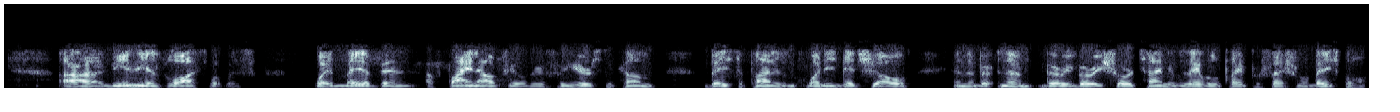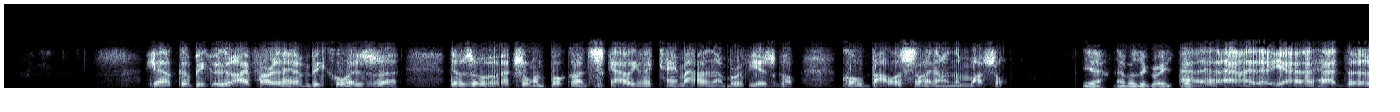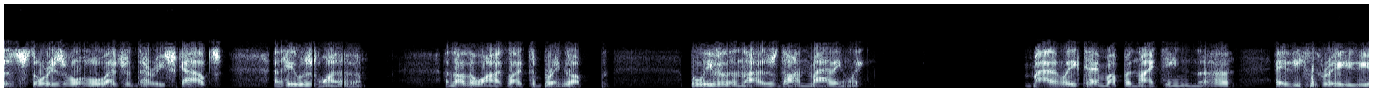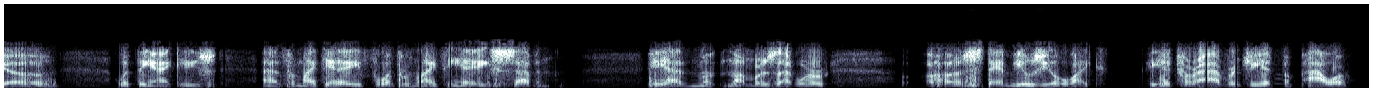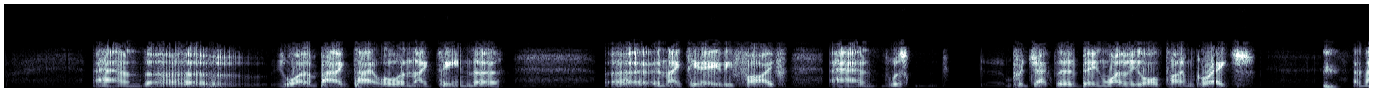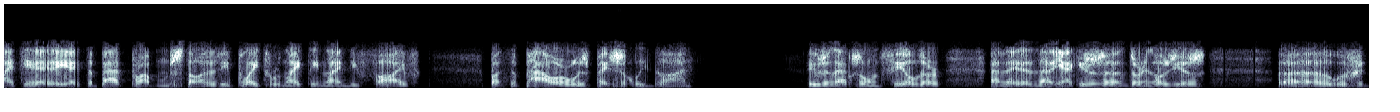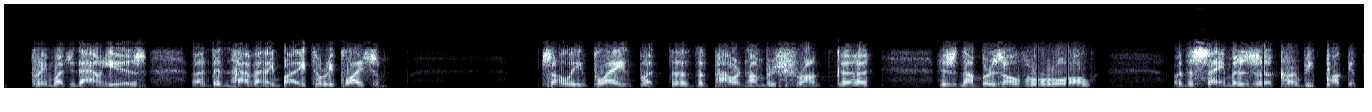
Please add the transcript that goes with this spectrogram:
uh, the Indians lost what was what may have been a fine outfielder for years to come, based upon his, what he did show in the, in the very very short time he was able to play professional baseball. Yeah, I've heard of him because uh, there was an excellent book on scouting that came out a number of years ago called Dollar Sign on the Muscle. Yeah, that was a great book. Uh, and, yeah, it had the stories of all the legendary scouts and he was one of them. Another one I'd like to bring up, believe it or not, is Don Mattingly. Mattingly Lee came up in 1983 uh, with the Yankees, and from 1984 through 1987, he had m- numbers that were uh, Stan Musial like. He hit for average, he hit for power, and uh, won a batting title in 19. Uh, uh, in 1985 and was projected as being one of the all-time greats. In 1988, the back problem started. He played through 1995, but the power was basically gone. He was an excellent fielder, and they didn't. The Yankees uh, during those years, uh, which were pretty much down years, uh, didn't have anybody to replace him. So he played, but the, the power numbers shrunk. Uh, his numbers overall are the same as uh, Kirby Puckett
